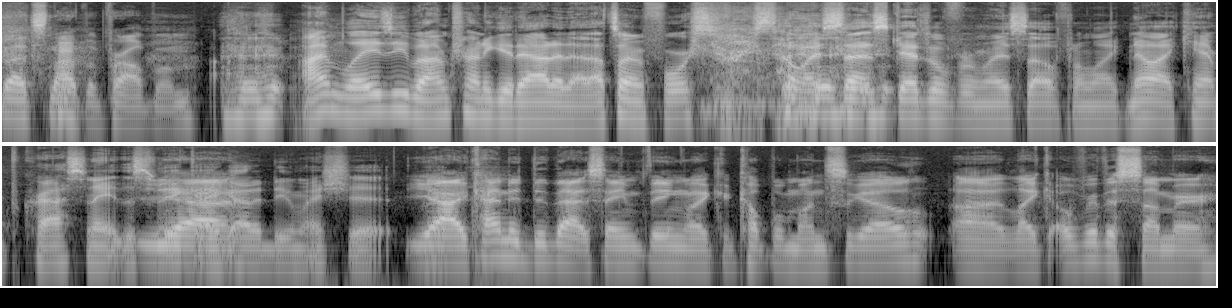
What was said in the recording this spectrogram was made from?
That's not the problem. I'm lazy, but I'm trying to get out of that. That's why I'm forcing myself. I set a schedule for myself, and I'm like, no, I can't procrastinate this week. I got to do my shit. Yeah, I kind of did that same thing like a couple months ago. Uh, like over the summer,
